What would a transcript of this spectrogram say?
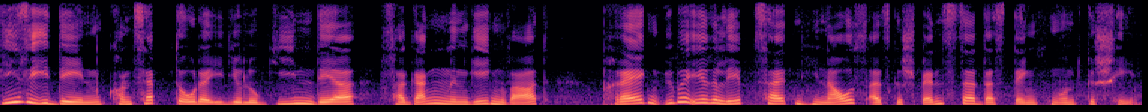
Diese Ideen, Konzepte oder Ideologien der vergangenen Gegenwart prägen über ihre Lebzeiten hinaus als Gespenster das Denken und Geschehen.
